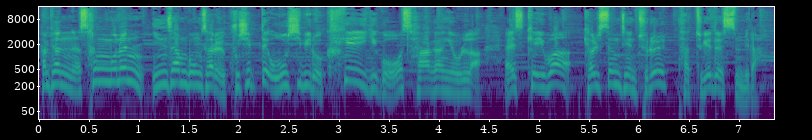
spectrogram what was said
한편 상무는 인삼공사를 90대 52로 크게 이기고 4강에 올라 SK와 결승 진출을 다투게 됐습니다.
